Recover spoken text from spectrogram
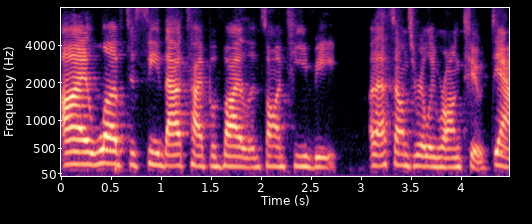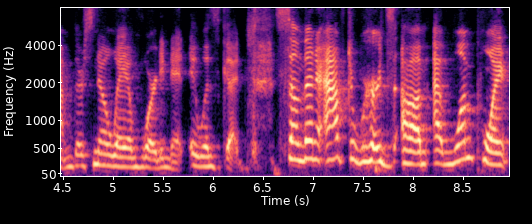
I love to see that type of violence on TV. That sounds really wrong too. Damn, there's no way of wording it. It was good. So then afterwards, um, at one point,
